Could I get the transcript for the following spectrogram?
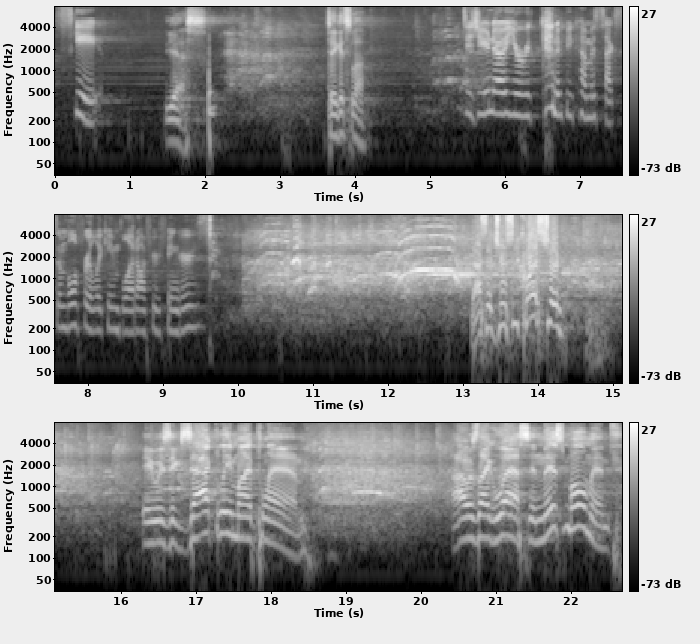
Ski, Yes. Take it slow. did you know you were gonna become a sex symbol for licking blood off your fingers? That's a juicy question. It was exactly my plan. I was like, Wes, in this moment,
